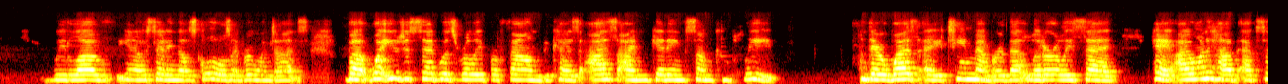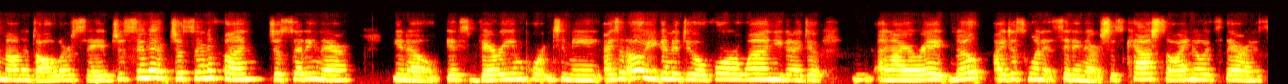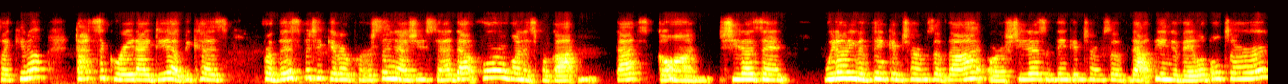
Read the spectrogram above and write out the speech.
we love you know setting those goals everyone does. But what you just said was really profound because as i'm getting some complete there was a team member that literally said hey i want to have x amount of dollars saved. Just in it just in a fund just sitting there. You know it's very important to me. I said oh you're going to do a 401 you're going to do an ira nope i just want it sitting there. It's just cash so i know it's there. And it's like you know that's a great idea because for this particular person, as you said, that 401 is forgotten. That's gone. She doesn't, we don't even think in terms of that, or she doesn't think in terms of that being available to her.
